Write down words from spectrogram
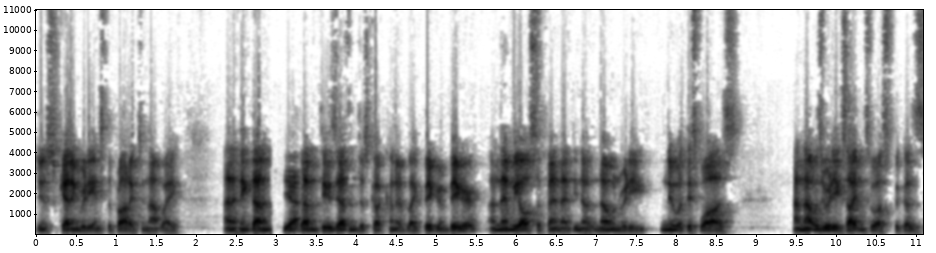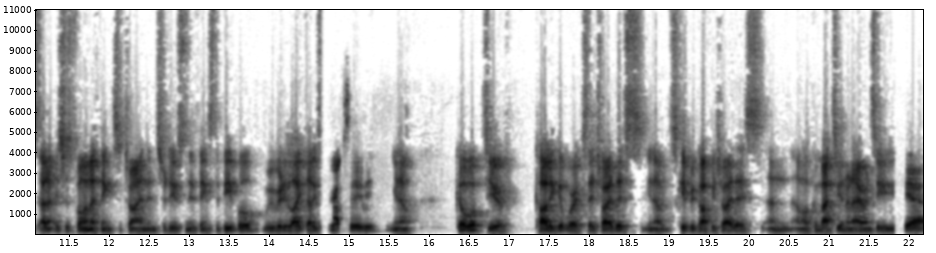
just getting really into the product in that way. And I think that yeah. that enthusiasm just got kind of like bigger and bigger. And then we also found that you know no one really knew what this was, and that was really exciting to us because it's just fun. I think to try and introduce new things to people. We really like that experience. Absolutely. You know, go up to your colleague at work say, try this, you know, skip your coffee, try this, and, and I'll come back to you in an hour and see. Yeah.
